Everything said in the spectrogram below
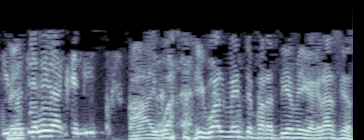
y los llene de angelitos. Ah, igual, igualmente para ti, amiga, gracias.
